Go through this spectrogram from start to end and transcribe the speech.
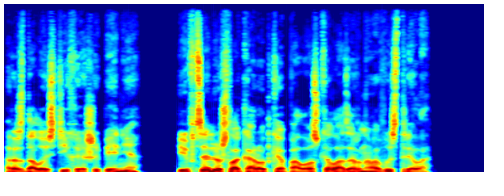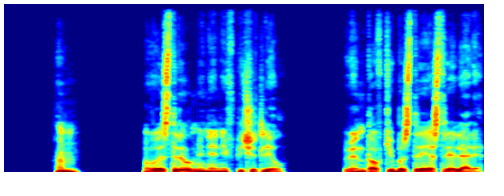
Раздалось тихое шипение — и в цель ушла короткая полоска лазерного выстрела. Хм, выстрел меня не впечатлил. Винтовки быстрее стреляли.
